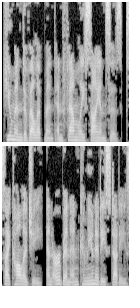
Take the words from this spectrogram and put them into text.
Human Development and Family Sciences, Psychology, and Urban and Community Studies.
